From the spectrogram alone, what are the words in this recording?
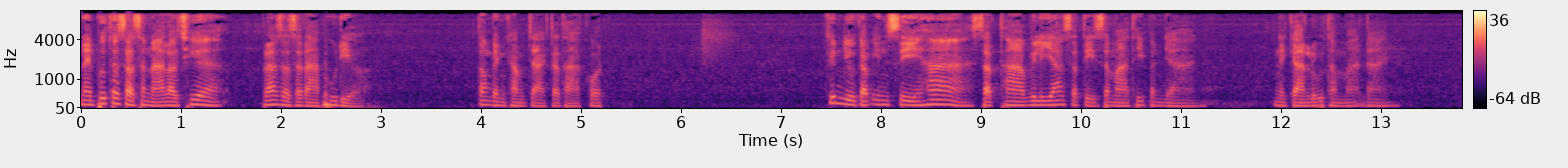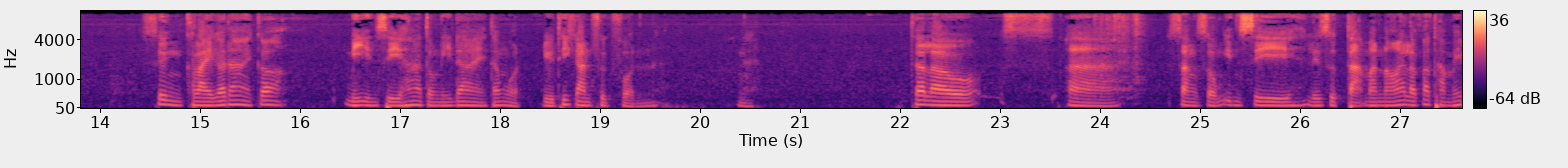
ในพุทธศาสนาเราเชื่อพระศาสดาผู้เดียว ต้องเป็นคำจากตถาคต ขึ้นอยู่กับอินทรีย์ห้าศรัทธาวิริยะสติสมาธิปัญญา ในการรู้ธรรมะได้ ซึ่งใครก็ได้ก็มีอินทรีย์ห้าตรงนี้ได้ทั้งหมดอยู่ที่การฝึกฝนนะถ้าเราาสั่งสมอินทรีย์ หรือสุตตะมาน้อยเราก็ทำให้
